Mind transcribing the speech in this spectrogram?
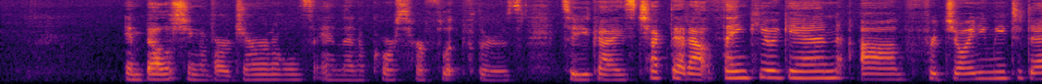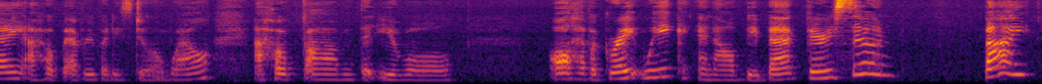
embellishing of our journals, and then, of course, her flip-throughs. So you guys check that out. Thank you again um, for joining me today. I hope everybody's doing well. I hope um, that you will all have a great week, and I'll be back very soon. Bye!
